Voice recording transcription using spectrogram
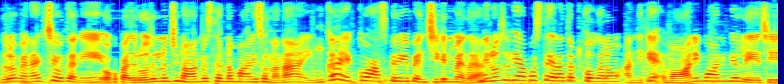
అందులో వినాయక చవితి అని ఒక పది రోజుల నుంచి నాన్ వెజ్ తినడం మానేసి ఉన్నానా ఇంకా ఎక్కువ ఆశ పెరిగిపోయింది చికెన్ మీద. ఈ రోజులు గ్యాప్ వస్తే ఎలా తట్టుకోగలం? అందుకే మార్నింగ్ మార్నింగ్ లేచి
